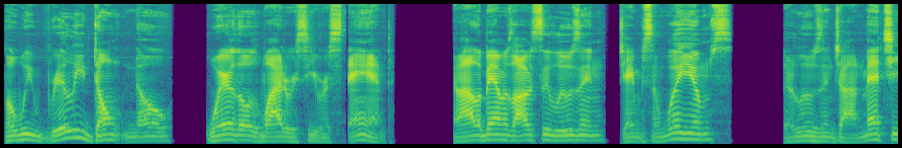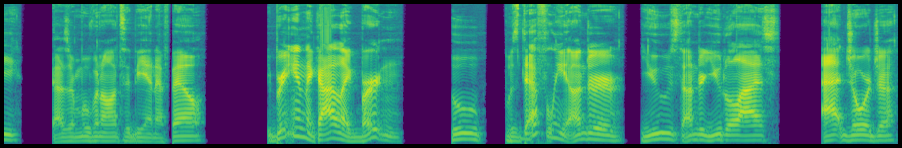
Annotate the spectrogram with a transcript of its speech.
but we really don't know where those wide receivers stand. Now, Alabama's obviously losing Jameson Williams. They're losing John Metchie. Guys are moving on to the NFL. You bring in a guy like Burton, who was definitely underused, underutilized at Georgia,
